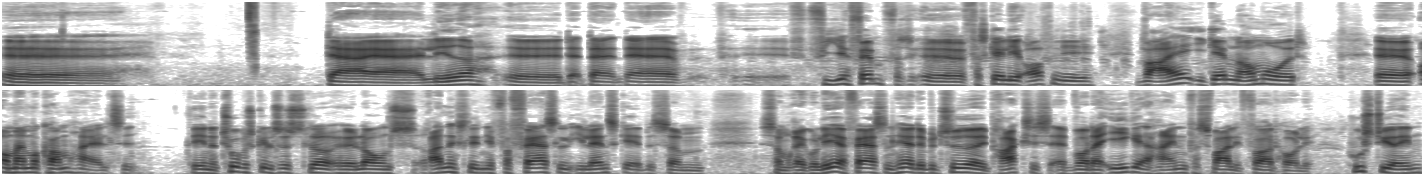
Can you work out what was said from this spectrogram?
Øh, der er leder, øh, der, der, der er øh, fire, fem øh, forskellige offentlige veje igennem området. øh, og man må komme her altid. Det er naturbeskyttelseslovens retningslinje for færdsel i landskabet, som, som regulerer færdselen her. Det betyder i praksis, at hvor der ikke er hegnet forsvarligt for at holde husdyr inde,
